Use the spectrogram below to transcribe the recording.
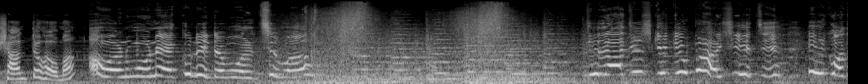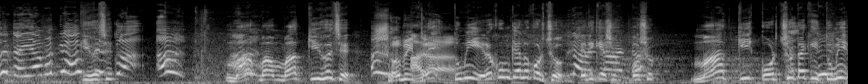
শান্ত হও মা। আমার মনে এখন এটা বলছে মা। কেউ ভাসিয়েছে। এই কথাটাই আমাকে কি হয়েছে? মা মা মা কি হয়েছে? সবিতা। আরে তুমি এরকম কেন করছ? না, এদিকে এসো না, না। বসো। মা কি করছোটা কি? তুমি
